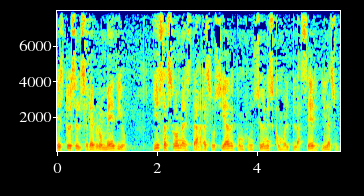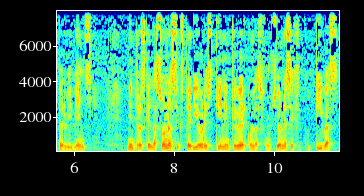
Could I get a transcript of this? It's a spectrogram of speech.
esto es el cerebro medio, y esa zona está asociada con funciones como el placer y la supervivencia, mientras que las zonas exteriores tienen que ver con las funciones ejecutivas,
